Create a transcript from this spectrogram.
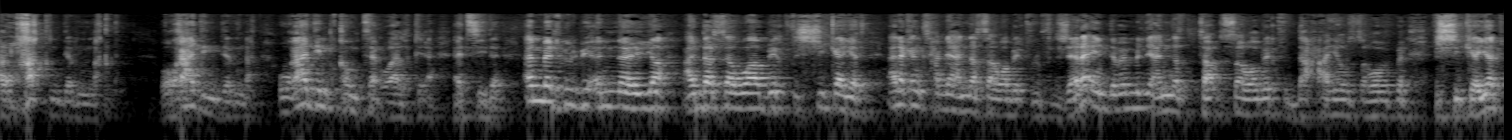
الحق ندير النقد. وغادي ندير النقد وغادي نبقاو نتابعوا هاد السيدات أما تقول بأن هي عندها سوابق في الشكايات أنا كنت حنا عندنا سوابق في الجرائم دابا ملي عندنا سوابق في الضحايا وسوابق في الشكايات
